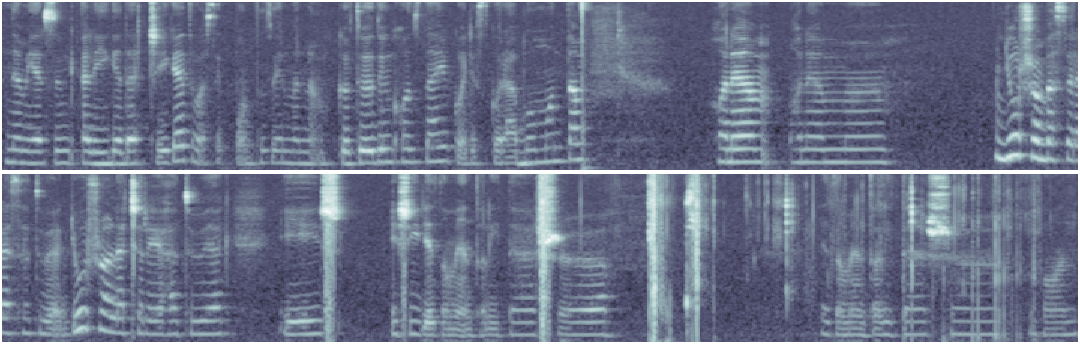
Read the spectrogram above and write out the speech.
nem érzünk elégedettséget, valószínűleg pont azért, mert nem kötődünk hozzájuk, ahogy azt korábban mondtam, hanem, hanem gyorsan beszerezhetőek, gyorsan lecserélhetőek, és, és így ez a mentalitás ez a mentalitás van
